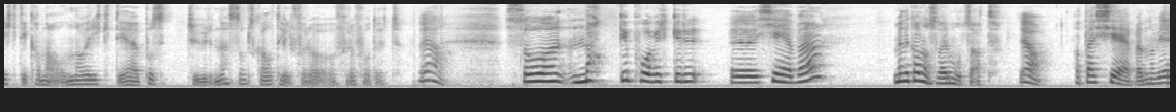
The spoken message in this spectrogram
riktige kanalene og riktige positurene som skal til for å, for å få det ut. Ja. Så nakke påvirker kjeve, men det kan også være motsatt. Ja. At det er kjeven. og Vi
